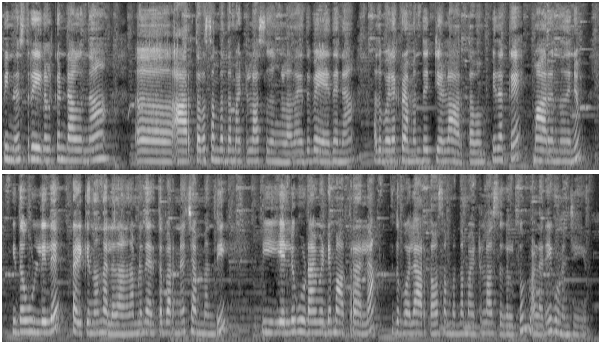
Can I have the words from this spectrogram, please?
പിന്നെ സ്ത്രീകൾക്ക് ഉണ്ടാകുന്ന ആർത്തവ സംബന്ധമായിട്ടുള്ള അസുഖങ്ങൾ അതായത് വേദന അതുപോലെ ക്രമം തെറ്റിയുള്ള ആർത്തവം ഇതൊക്കെ മാറുന്നതിനും ഇത് ഉള്ളിൽ കഴിക്കുന്നത് നല്ലതാണ്. നമ്മൾ നേരത്തെ പറഞ്ഞ ചമ്മന്തി ഈ എല്ല് കൂടാൻ വേണ്ടി മാത്രമല്ല ഇതുപോലെ ആർത്തവ സംബന്ധമായിട്ടുള്ള അസുഖങ്ങൾക്കും വളരെ ഗുണം ചെയ്യും.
